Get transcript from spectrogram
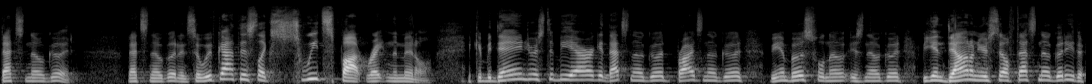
that's no good that's no good. And so we've got this like sweet spot right in the middle. It can be dangerous to be arrogant. That's no good. Pride's no good. Being boastful no, is no good. Being down on yourself, that's no good either.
